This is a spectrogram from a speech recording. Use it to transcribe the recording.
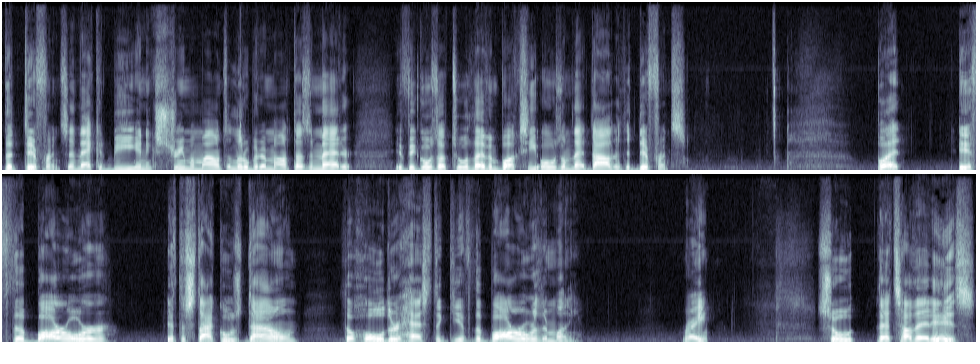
the difference. And that could be an extreme amount, a little bit amount, doesn't matter. If it goes up to 11 bucks, he owes them that dollar, the difference. But if the borrower, if the stock goes down, the holder has to give the borrower the money, right? So that's how that is.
